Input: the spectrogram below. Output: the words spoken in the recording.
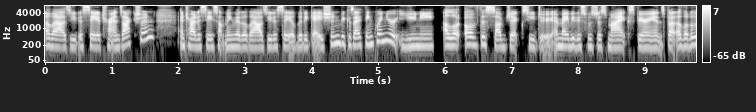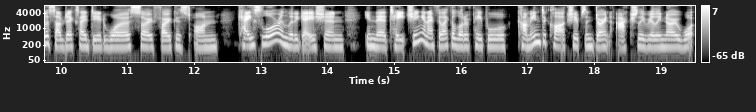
allows you to see a transaction and try to see something that allows you to see a litigation. Because I think when you're at uni, a lot of the subjects you do, and maybe this was just my experience, but a lot of the subjects I did were so focused on case law and litigation in their teaching. And I feel like a lot of people come into clerkships and don't actually really know what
